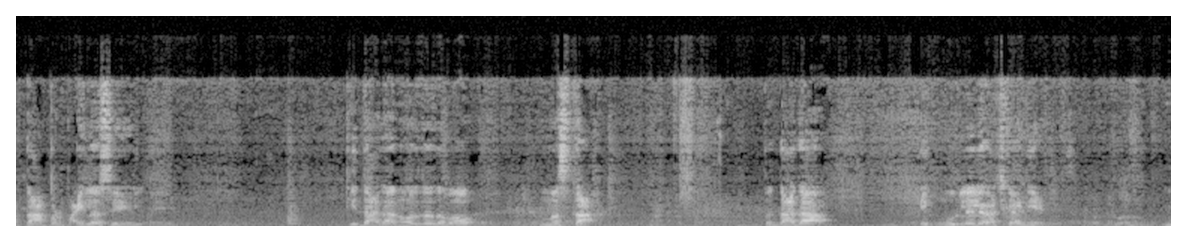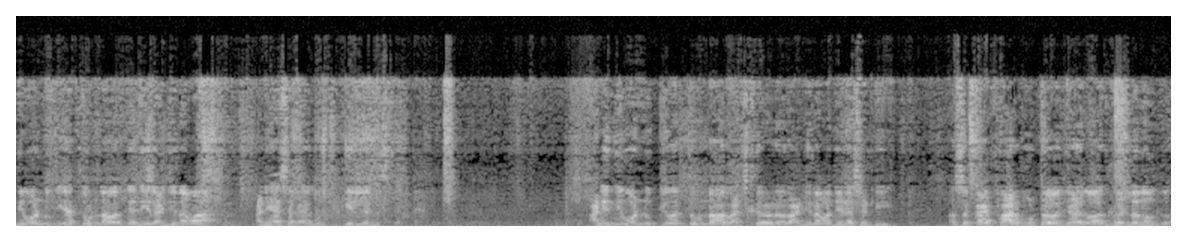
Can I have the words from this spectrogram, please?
आता आपण पाहिलं असेल की दादांवर जर दबाव नसता तर दादा एक मुरलेले राजकारणी आहेत. निवडणुकीच्या तोंडावर त्यांनी राजीनामा आणि ह्या सगळ्या गोष्टी केलेल्या नसत्या. आणि निवडणुकीवर तोंडावर राजकारण राजीनामा देण्यासाठी असं काय फार मोठं जळगावात घडलं नव्हतं.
